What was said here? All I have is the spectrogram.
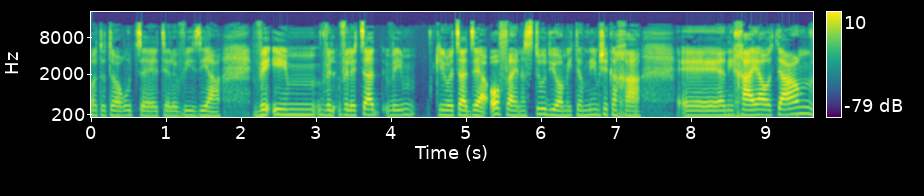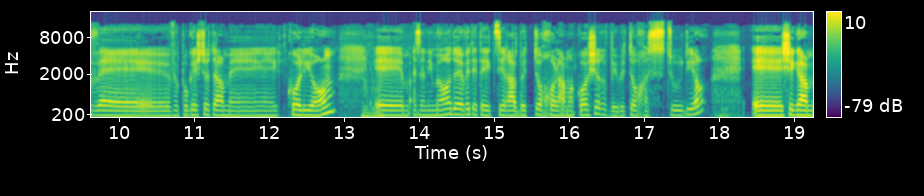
אוטוטו ערוץ אה, טלוויזיה, ואם, ו, ולצד, ואם... כאילו לצד זה ה offline, הסטודיו, המתאמנים שככה, אה, אני חיה אותם ו... ופוגשת אותם אה, כל יום. Mm-hmm. אה, אז אני מאוד אוהבת את היצירה בתוך עולם הכושר ובתוך הסטודיו, אה, שגם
